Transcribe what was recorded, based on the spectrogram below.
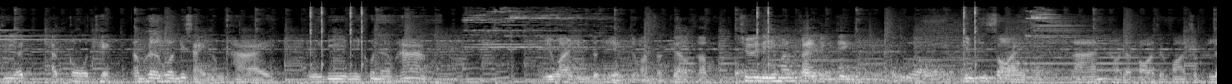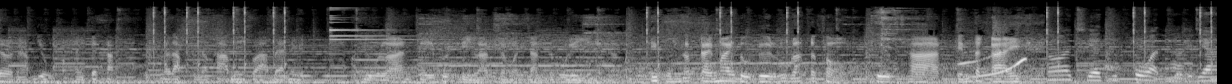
GS a g r o t e c h อำเภอพลพิสัยหนองคาย ปุ๋ยดีมีคุณภาพ DY Entertain จังหวัดสระแก้วครับ ชื่อนี้มั่นใจจริงๆยิปปี้ซอยครับร้านออตอสุพรสุขเลิศนะครับ อยู่กำแพงเพชรครับ ระดับคุณภาพดีกว่าแบรนด์อื่นอยู่ร้านเจพุทธีรัตน์จังหวัดจันทบุรีนะครับ ที่ผมทับใจมากที่สุดคือรูปลักษณ์กระสอบขูดฉาดเห็นตะไคร้ก็เชียร์ที่ปวดค่ะยา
